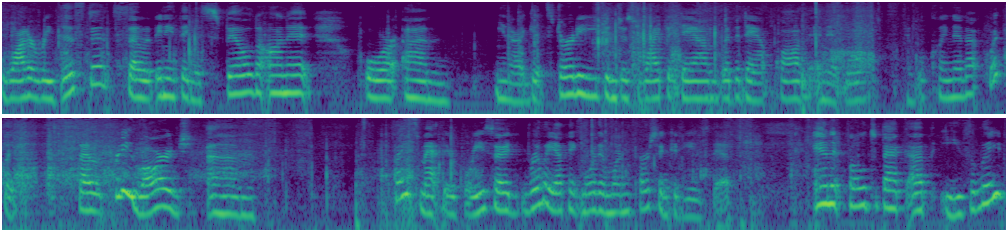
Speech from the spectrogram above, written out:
water resistant, so if anything is spilled on it or um, you know it gets dirty, you can just wipe it down with a damp cloth and it will it will clean it up quickly. So a pretty large um, placemat there for you. So really, I think more than one person could use this. And it folds back up easily.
